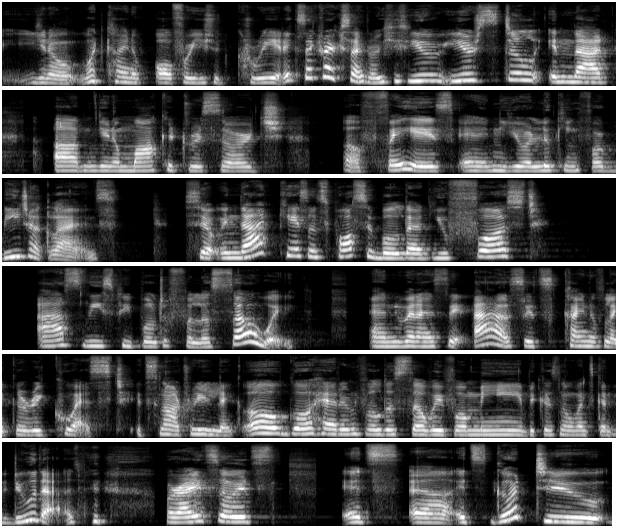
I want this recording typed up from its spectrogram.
you know what kind of offer you should create etc etc you you're still in that um, you know market research uh, phase and you're looking for beta clients so in that case, it's possible that you first ask these people to fill a survey. And when I say ask, it's kind of like a request. It's not really like, oh, go ahead and fill the survey for me because no one's going to do that. All right. So it's it's uh, it's good to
